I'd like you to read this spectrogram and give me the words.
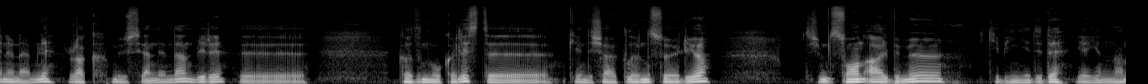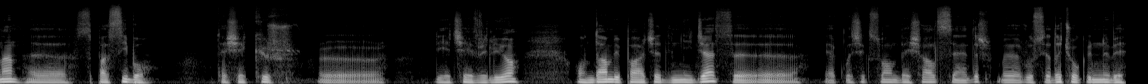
en önemli rock müzisyenlerinden biri. E, kadın vokalist e, kendi şarkılarını söylüyor. Şimdi son albümü 2007'de yayınlanan e, Spasibo, Teşekkür e, diye çevriliyor. Ondan bir parça dinleyeceğiz. E, yaklaşık son 5-6 senedir e, Rusya'da çok ünlü bir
